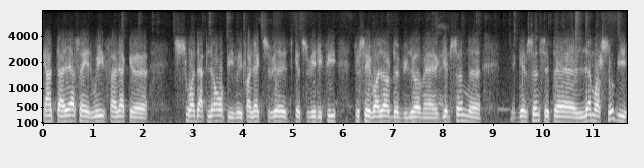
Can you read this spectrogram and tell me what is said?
quand tu allais à Saint-Louis, il fallait que tu sois d'aplomb, puis il fallait que tu, que tu vérifies tous ces voleurs de but-là. Mais Gibson, Gibson, c'était le morceau. Puis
